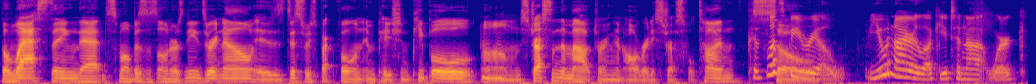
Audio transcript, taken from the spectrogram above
the last thing that small business owners needs right now is disrespectful and impatient people, um, stressing them out during an already stressful time. Because let's be real, you and I are lucky to not work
